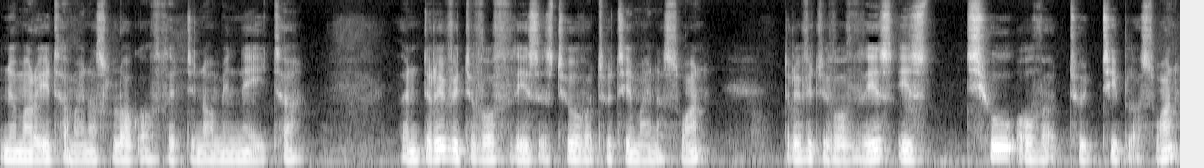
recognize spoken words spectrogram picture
numerator minus log of the denominator. Then derivative of this is 2 over 2t minus 1 derivative of this is 2 over 2t plus 1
